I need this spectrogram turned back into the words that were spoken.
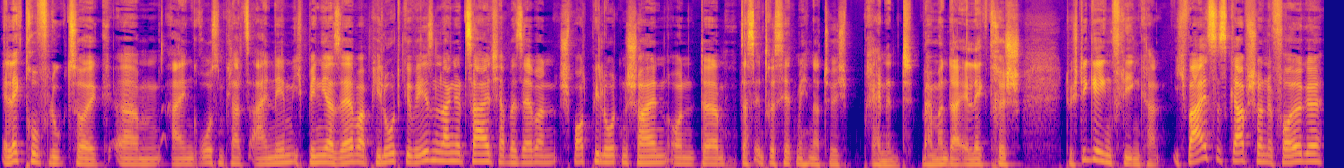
Elektroflugzeug ähm, einen großen Platz einnehmen. Ich bin ja selber Pilot gewesen lange Zeit. Ich habe ja selber einen Sportpilotenschein und äh, das interessiert mich natürlich brennend, wenn man da elektrisch durch die Gegend fliegen kann. Ich weiß, es gab schon eine Folge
